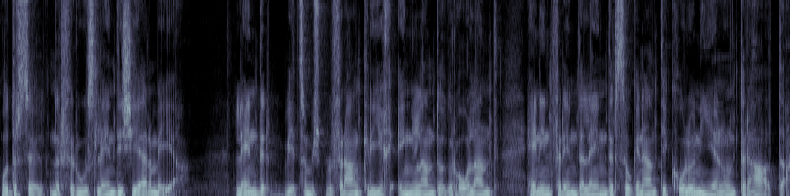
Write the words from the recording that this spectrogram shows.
oder Söldner für ausländische Armee. Länder wie zum Beispiel Frankreich, England oder Holland haben in fremden Ländern sogenannte Kolonien unterhalten.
